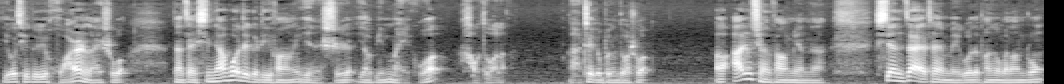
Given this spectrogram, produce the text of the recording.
尤其对于华人来说，那在新加坡这个地方饮食要比美国好多了啊！这个不用多说啊。安全方面呢，现在在美国的朋友们当中，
